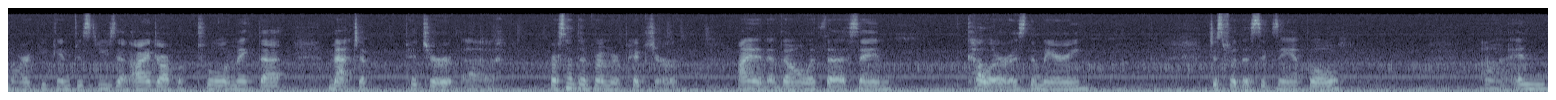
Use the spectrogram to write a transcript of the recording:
mark you can just use that eyedropper tool and make that match a picture uh, or something from your picture. I ended up going with the same color as the Merry just for this example uh, and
